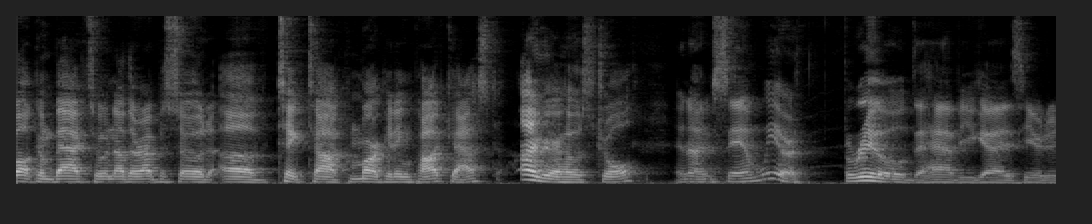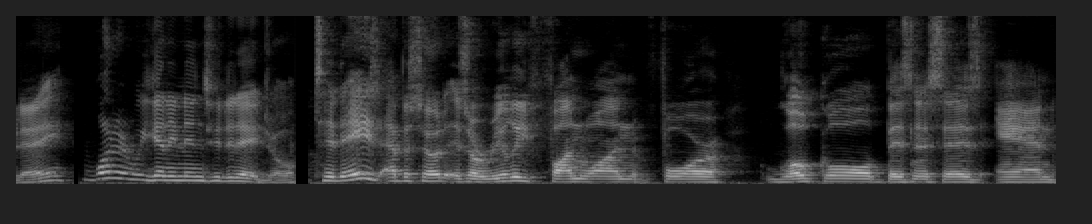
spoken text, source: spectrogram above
welcome back to another episode of TikTok Marketing Podcast. I'm your host, Joel. And I'm Sam. We are thrilled to have you guys here today. What are we getting into today, Joel? Today's episode is a really fun one for local businesses and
